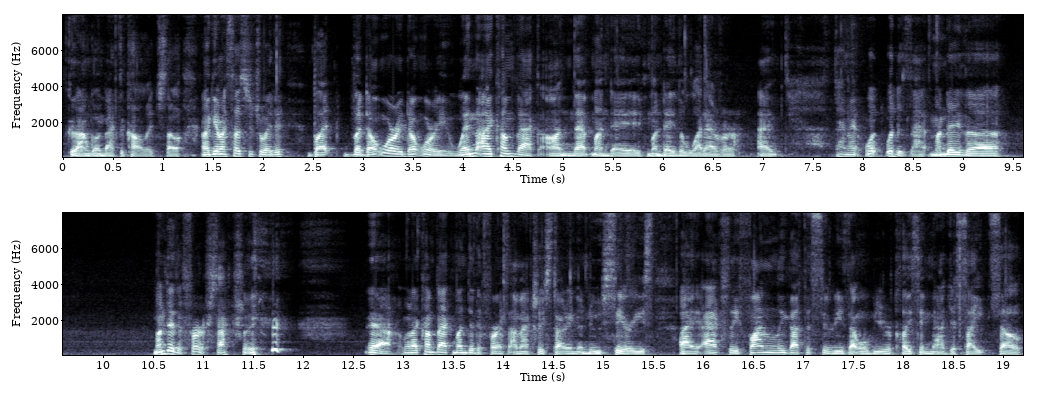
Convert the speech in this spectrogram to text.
because I'm going back to college. So I'll get myself situated. But but don't worry, don't worry. When I come back on that Monday, Monday the whatever, I damn it, what what is that? Monday the Monday the first actually. Yeah, when I come back Monday the first, I'm actually starting a new series. I actually finally got the series that will be replacing Magicite, so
